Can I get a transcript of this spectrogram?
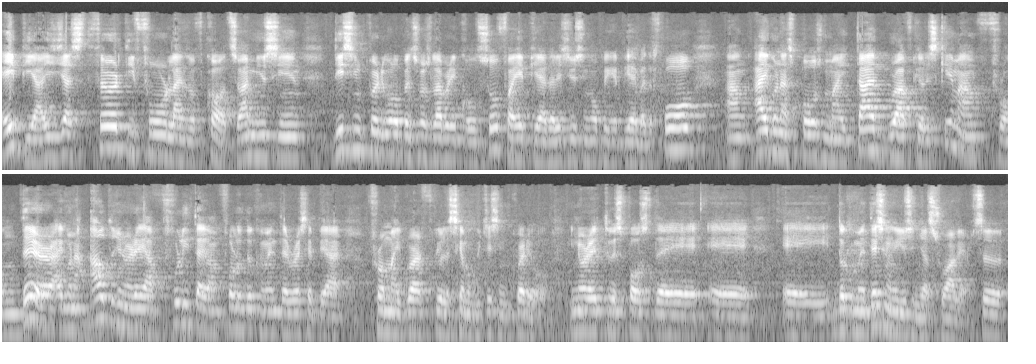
API is just 34 lines of code. So I'm using this incredible open source library called Sofa API that is using OpenAPI by default, and I'm gonna expose my type GraphQL schema, and from there I'm gonna auto-generate a fully typed and fully documented REST API from my GraphQL schema, which is incredible, in order to expose the a, a documentation using just Swagger. So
